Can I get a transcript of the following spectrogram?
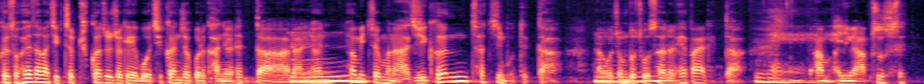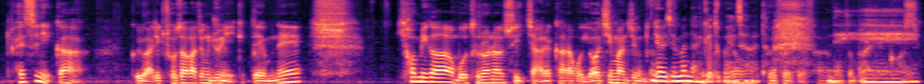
그래서 회사가 직접 주가 조작에 뭐 직간접으로 관여를 했다라는 음. 현- 혐의점은 아직은 찾지 못했다라고 좀더 음. 조사를 해봐야겠다. 네. 암- 이미 압수수색 했으니까 그리고 아직 조사 과정 중에 있기 때문에 혐의가 뭐 드러날 수 있지 않을까라고 여지만 지금 남겨둔 여지만 남겨두고. 있는 그래서 사안을 네. 좀 봐야 될 것 같습니다.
